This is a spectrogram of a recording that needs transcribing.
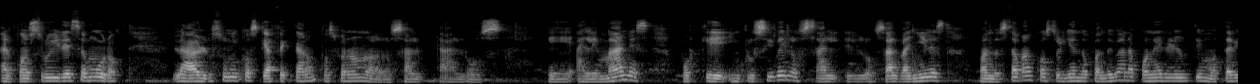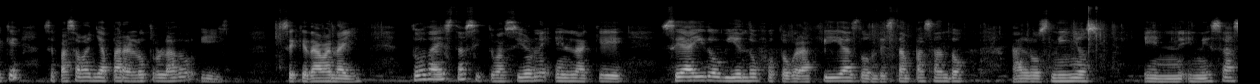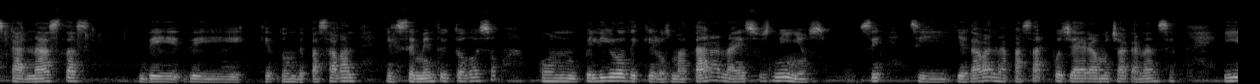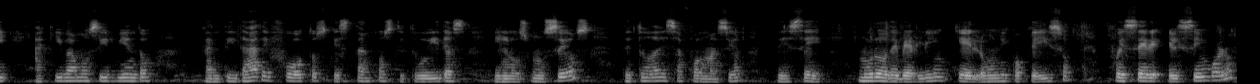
al construir ese muro, los únicos que afectaron pues fueron a los, a los eh, alemanes, porque inclusive los, los albañiles cuando estaban construyendo, cuando iban a poner el último tabique, se pasaban ya para el otro lado y se quedaban ahí. Toda esta situación en la que se ha ido viendo fotografías donde están pasando a los niños en, esas canastas de, de que, donde pasaban el cemento y todo eso, con peligro de que los mataran a esos niños. ¿sí? Si llegaban a pasar, pues ya era mucha ganancia. Y aquí vamos a ir viendo cantidad de fotos que están constituidas en los museos de toda esa formación de ese muro de Berlín que lo único que hizo fue ser el símbolo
